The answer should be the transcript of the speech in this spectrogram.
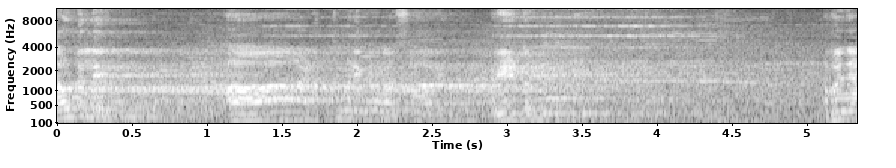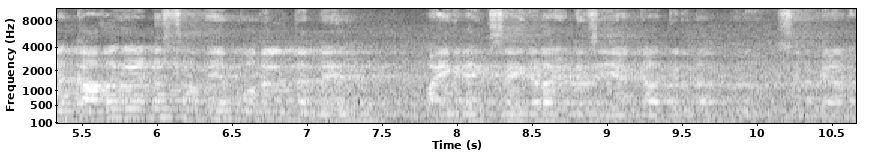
സൗണ്ടില്ലേ? ആ അടുത്ത് പഠിക്കണോ സോറി വീണ്ടും. അപ്പൊ ഞാൻ കഥ കേട്ട സമയം മുതൽ തന്നെ ഭയങ്കര എക്സൈറ്റഡ് ആയിട്ട് ചെയ്യാൻ കാത്തിരുന്ന ഒരു സിനിമയാണ്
